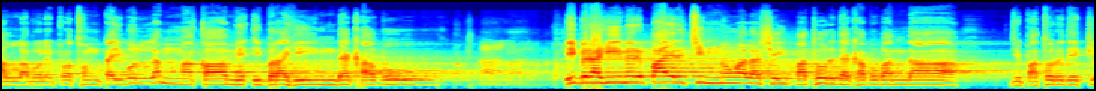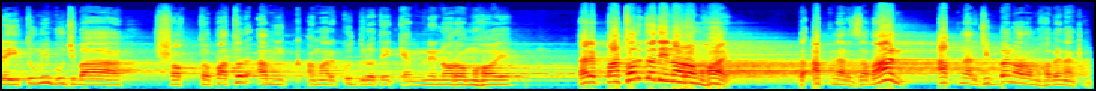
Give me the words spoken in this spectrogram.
আল্লাহ বলে, প্রথমটাই বললাম, মাকামে ইব্রাহিম দেখাবো। ইব্রাহিমের পায়ের চিহ্নওয়ালা সেই পাথর দেখাবো, বান্দা। যে পাথর দেখলেই তুমি বুঝবা, শক্ত পাথর আমি, আমার কুদরতে কেমনে নরম হয়। তাহলে পাথর যদি নরম হয়, তো আপনার জবান আপনার জিব্বা নরম হবে না কেন?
